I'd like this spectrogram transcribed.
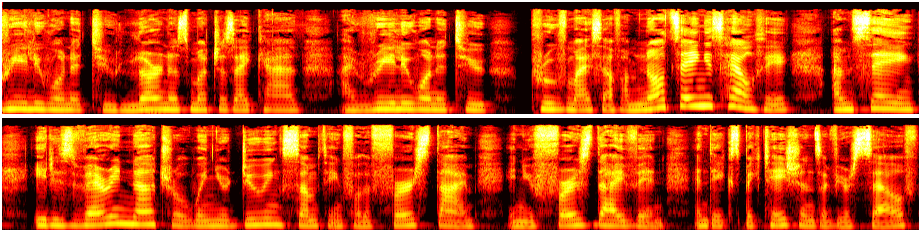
really wanted to learn as much as I can. I really wanted to prove myself. I'm not saying it's healthy. I'm saying it is very natural when you're doing something for the first time and you first dive in and the expectations of yourself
